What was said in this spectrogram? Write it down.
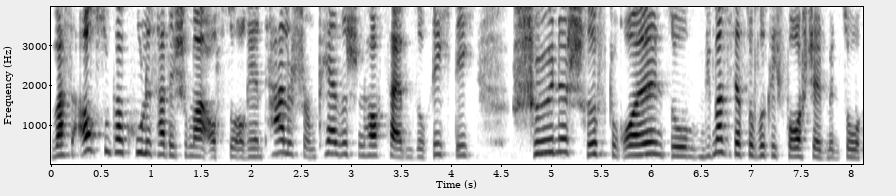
Was auch super cool ist, hatte ich schon mal auf so orientalischen und persischen Hochzeiten so richtig schöne Schriftrollen, so wie man sich das so wirklich vorstellt, mit so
